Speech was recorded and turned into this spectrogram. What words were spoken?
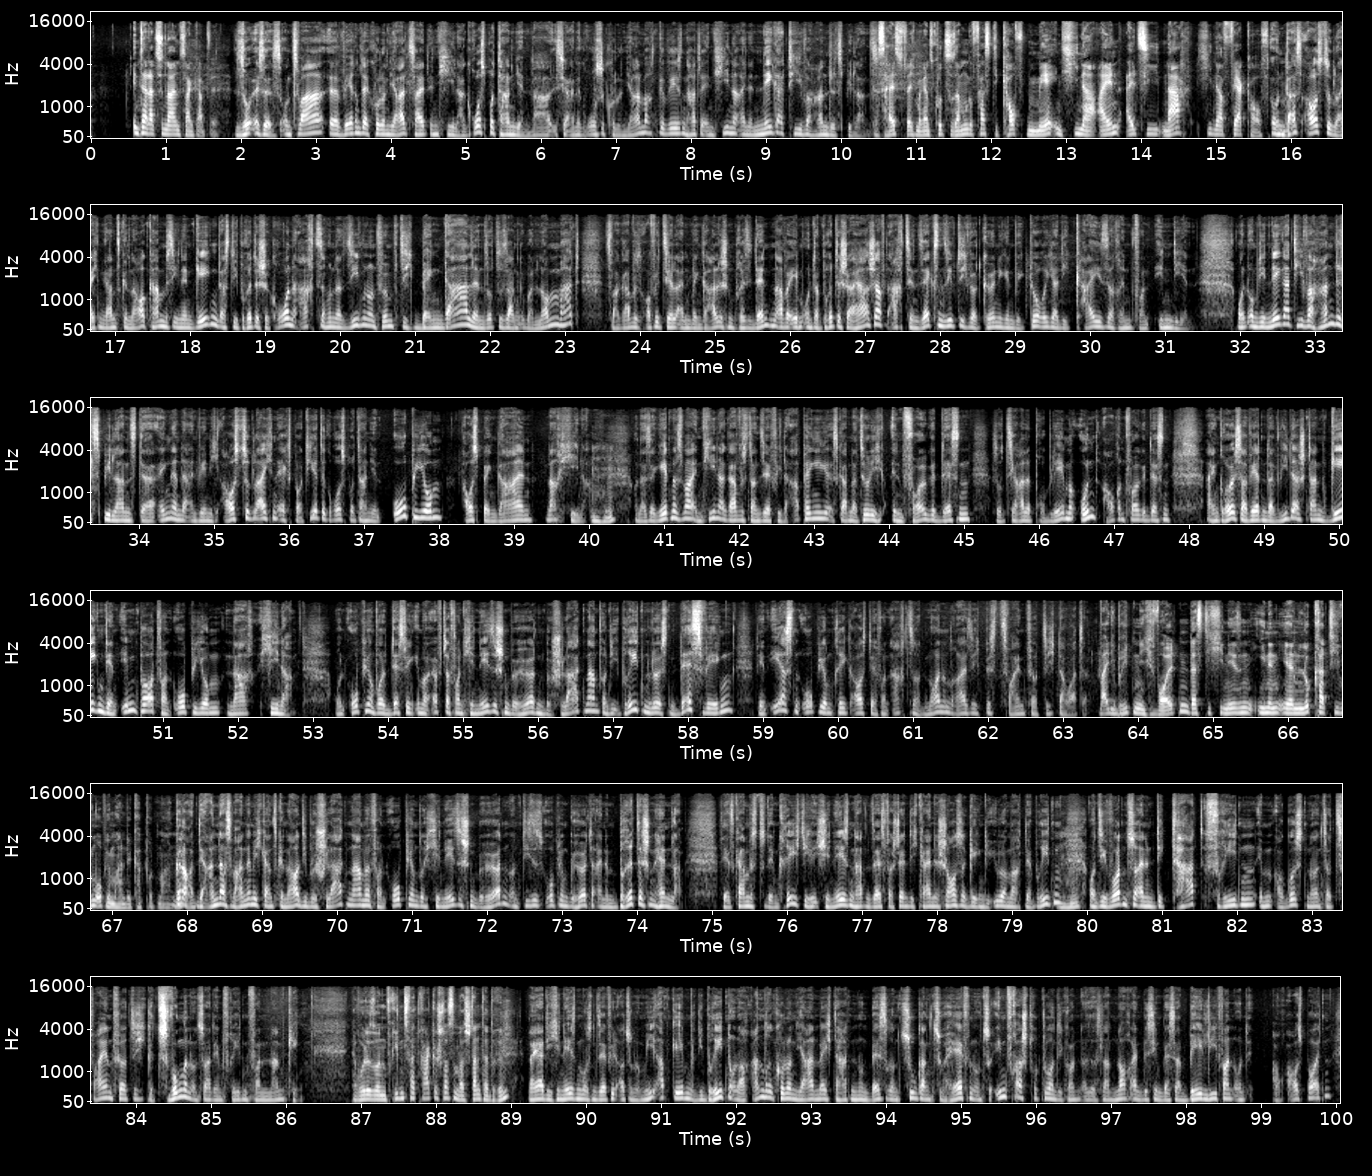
internationalen Zankapfel. So ist es. Und zwar äh, während der Kolonialzeit in China. Großbritannien, da ist ja eine große Kolonialmacht gewesen, hatte in China eine negative Handelsbilanz. Das heißt, vielleicht mal ganz kurz zusammengefasst, die kauften mehr in China ein, als sie nach China verkauften. Und das auszugleichen, ganz genau, kam es ihnen entgegen, dass die britische Krone 1857 Bengalen sozusagen übernommen hat. Zwar gab es offiziell einen bengalischen Präsidenten, aber eben unter britischer Herrschaft. 1876 wird Königin Victoria die Kaiserin von Indien. Und um die negative Handelsbilanz der Engländer ein wenig auszugleichen, exportierte Großbritannien Opium aus Bengalen nach China. Mhm. Und das Ergebnis war, in China gab es dann sehr viele Abhängige. Es gab natürlich infolgedessen soziale Probleme und auch infolgedessen ein größer werdender Widerstand gegen den Import von Opium nach China. Und Opium wurde deswegen immer öfter von chinesischen Behörden beschlagnahmt und die Briten lösten deswegen den ersten Opiumkrieg aus, der von 1839 bis 42 dauerte. Weil die Briten nicht wollten, dass die Chinesen ihnen ihren lukrativen Opiumhandel kaputt machen. Ne? Genau, der Anlass war nämlich ganz genau die Beschlagnahme von Opium durch chinesischen Behörden und dieses Opium gehörte einem britischen Händler. Jetzt kam es zu dem Krieg. Die Chinesen hatten selbstverständlich keine Chance gegen die Übermacht der Briten mhm. und sie wurden zu einem Diktatfrieden im August 19 1942 gezwungen, und zwar dem Frieden von Nanking. Da wurde so ein Friedensvertrag geschlossen. Was stand da drin? Naja, die Chinesen mussten sehr viel Autonomie abgeben. Die Briten und auch andere Kolonialmächte hatten nun besseren Zugang zu Häfen und zu Infrastruktur. Und sie konnten also das Land noch ein bisschen besser beliefern und auch ausbeuten.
